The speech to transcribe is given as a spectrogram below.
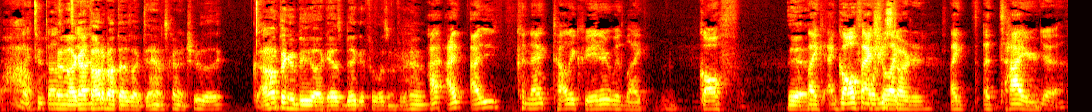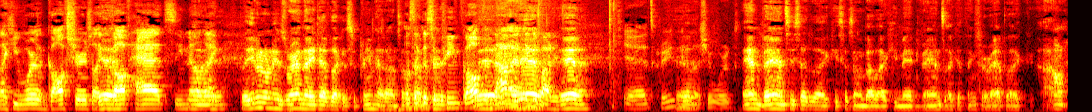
Like, wow. like 2010. and like I thought about that. I was like, damn, it's kind of true. Like, I don't think it'd be like as big if it wasn't for him. I, I I connect Tyler Creator with like golf, Yeah, like golf actually he like started. like attire. Yeah. Like he wore the golf shirts, like Yeah. golf hats, you know, No, like. But even when he was wearing that, he'd have like a Supreme hat on. Sometimes. it was Sometimes like a. Supreme golf. Yeah, now I think about it. Yeah, Yeah, it's crazy Yeah. how that shit works. and Vans. He said like he said something about like he made Vans like a thing for rap. Like I don't.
